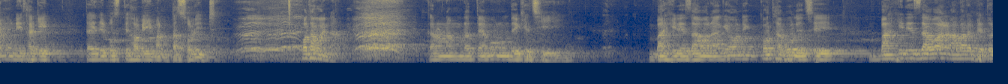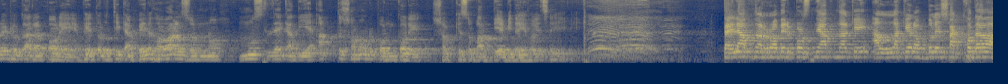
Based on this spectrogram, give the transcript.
এমনই থাকে তাই যে বুঝতে হবে ইমানটা সলিড কথা হয় না? কারণ আমরা তেমনও দেখেছি, বাহিরে যাওয়ার আগে অনেক কথা বলেছে, বাহিরে যাওয়ার আবার ভেতরে ঢোকার পরে ভেতর থেকে বের হওয়ার জন্য মুসলেকা দিয়ে আত্মসমর্পণ করে সবকিছু বাদ দিয়ে বিদায় হয়েছে। তাইলে আপনার রবের প্রশ্নে আপনাকে আল্লাহকে রব বলে সাক্ষ্য দেওয়া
